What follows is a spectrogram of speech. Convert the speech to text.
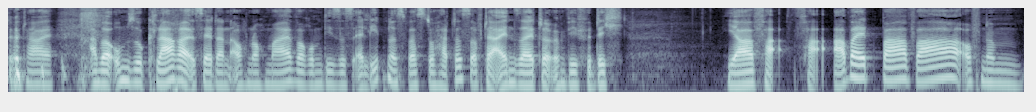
Total. Aber umso klarer ist ja dann auch nochmal, warum dieses Erlebnis, was du hattest, auf der einen Seite irgendwie für dich ja ver verarbeitbar war auf einem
